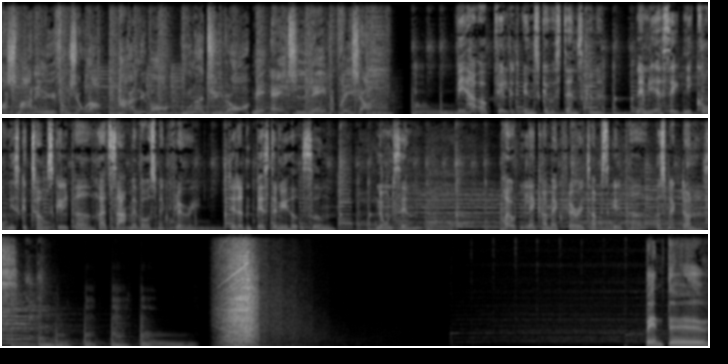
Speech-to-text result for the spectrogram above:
og smarte nye funktioner. Harald Nyborg. 120 år med altid lave priser. Vi har opfyldt et ønske hos danskerne. Nemlig at se den ikoniske tom skildpadde ret sammen med vores McFlurry. Det er da den bedste nyhed siden nogensinde. Prøv den lækre McFlurry tom skildpadde hos McDonald's. Bent, øh,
